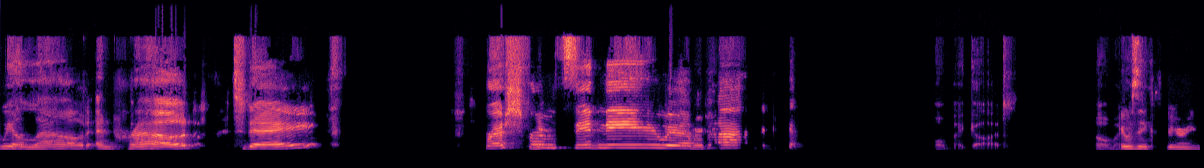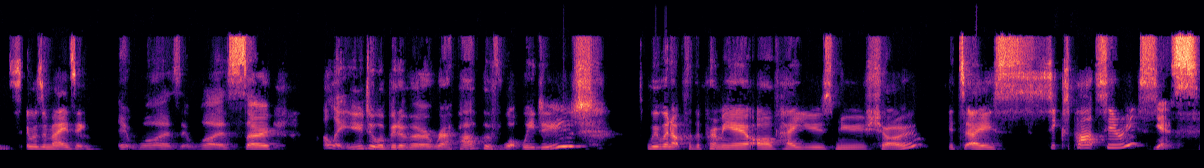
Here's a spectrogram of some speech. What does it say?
We are loud and proud today. Fresh from yep. Sydney, we're Fresh. back. Oh my God. Oh my It was an experience. It was amazing. It was, it was. So I'll let you do a bit of a wrap up of what we did. We went up for the premiere of HayU's new show. It's a six part series. Yes.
